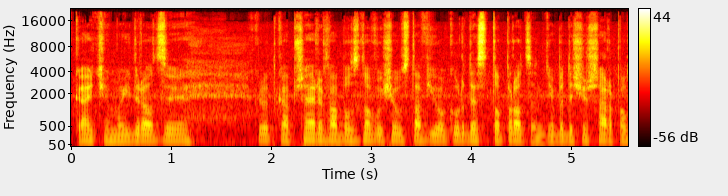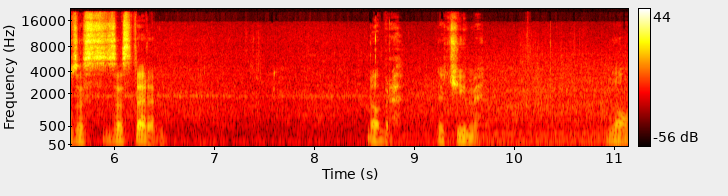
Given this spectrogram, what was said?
Czekajcie, moi drodzy. Krótka przerwa, bo znowu się ustawiło, kurde, 100%. Nie będę się szarpał ze, ze sterem. Dobra, lecimy. No,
